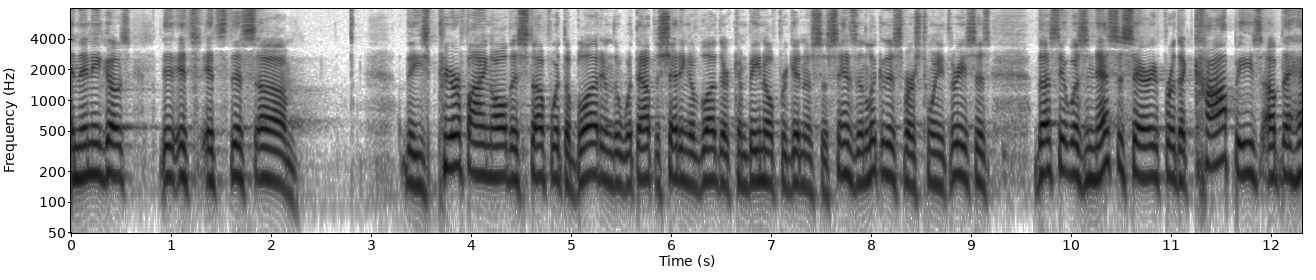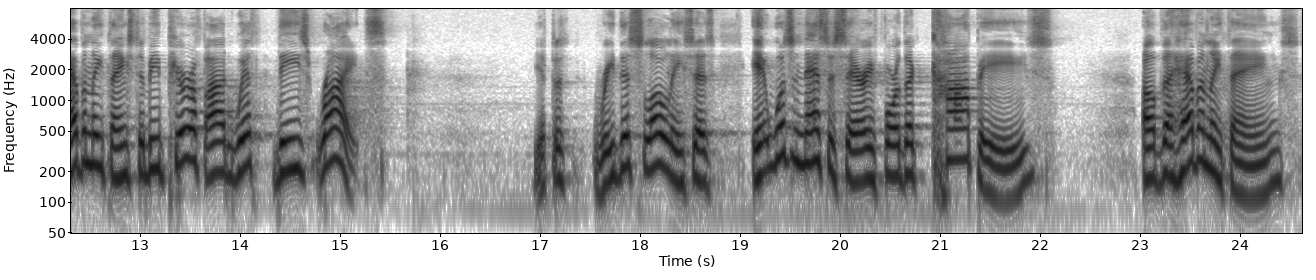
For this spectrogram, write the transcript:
And then he goes, it's, it's this. Um, he's purifying all this stuff with the blood, and the, without the shedding of blood, there can be no forgiveness of sins. And look at this, verse 23. It says, Thus it was necessary for the copies of the heavenly things to be purified with these rites. You have to read this slowly. He says, It was necessary for the copies of the heavenly things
